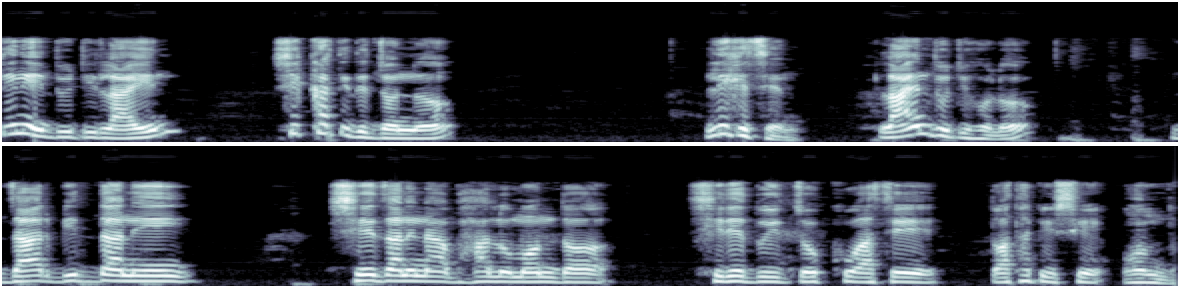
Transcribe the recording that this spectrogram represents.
তিনি দুইটি লাইন শিক্ষার্থীদের জন্য লিখেছেন। লাইন দুটি হলো, যার বিদ্যা নেই সে জানে না ভালো মন্দ, শিরে দুই চক্ষু আছে, তথাপি সে অন্ধ।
